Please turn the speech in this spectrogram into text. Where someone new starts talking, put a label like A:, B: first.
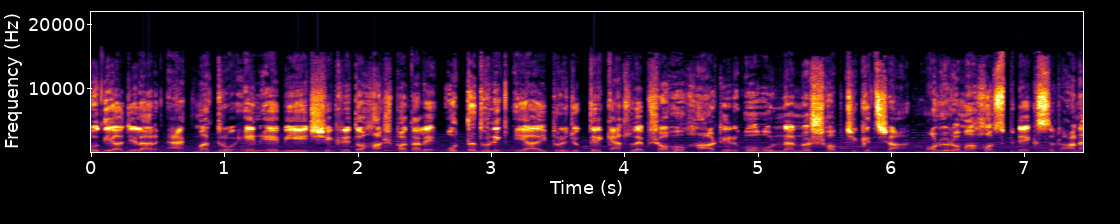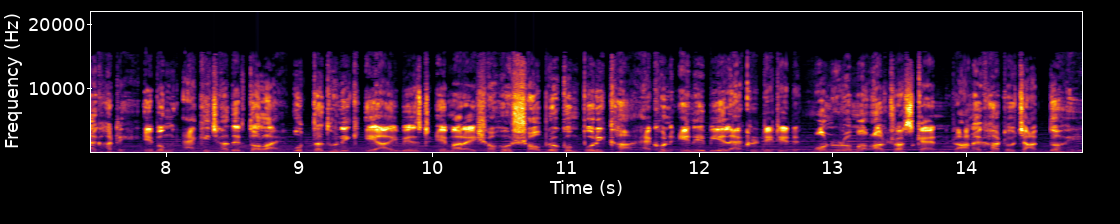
A: নদিয়া জেলার একমাত্র এনএবিএইচ স্বীকৃত হাসপাতালে অত্যাধুনিক এআই প্রযুক্তির ক্যাথল্যাব সহ হার্টের ও অন্যান্য সব চিকিৎসা, মনোরমা হসপিটেক্স, রানাঘাটে এবং একই ছাদের তলায় অত্যাধুনিক এআই বেসড এমআরআই সহ সব রকম পরীক্ষা এখন NABL accredited Manorama ultrascan Ranaghat ও চাকদহে।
